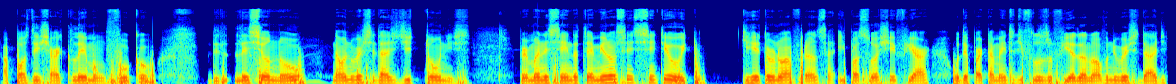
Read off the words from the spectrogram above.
após deixar Clermont-Foucault, lecionou na Universidade de Toulouse, permanecendo até 1968, que retornou à França e passou a chefiar o Departamento de Filosofia da nova Universidade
